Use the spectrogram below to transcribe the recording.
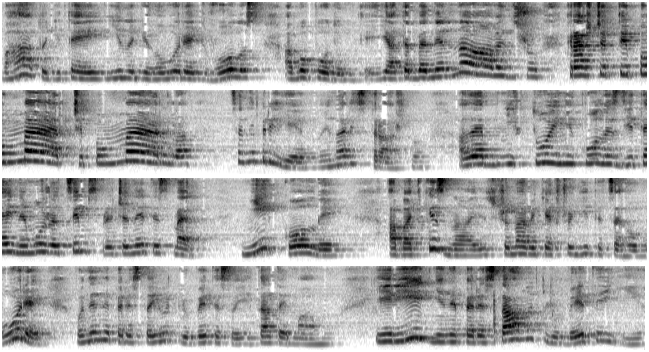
Багато дітей іноді говорять вголос або подумки: Я тебе ненавиджу, краще б ти помер чи померла. Це неприємно і навіть страшно. Але б ніхто і ніколи з дітей не може цим спричинити смерть. Ніколи. А батьки знають, що навіть якщо діти це говорять, вони не перестають любити своїх тата й маму. І рідні не перестануть любити їх.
